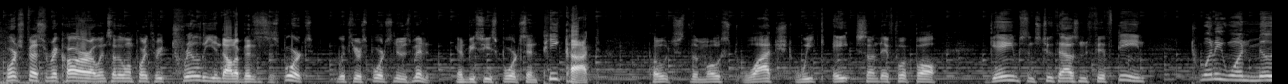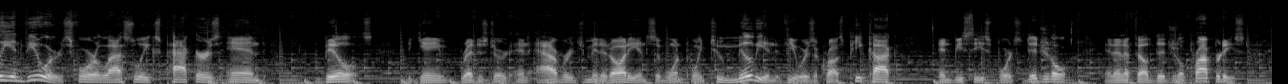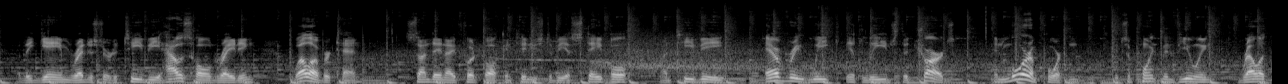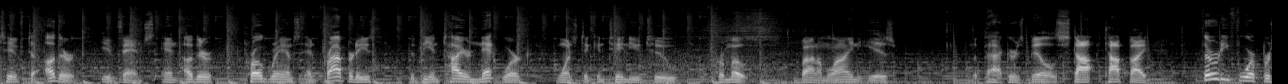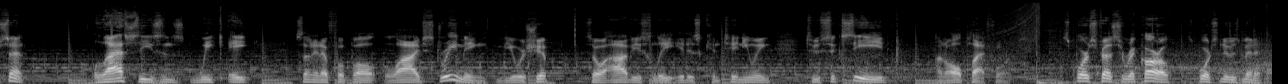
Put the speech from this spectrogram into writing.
Sports Professor Rick Horrow inside the $1.3 trillion business of sports with your Sports News Minute. NBC Sports and Peacock posts the most watched Week 8 Sunday football game since 2015. 21 million viewers for last week's Packers and Bills. The game registered an average minute audience of 1.2 million viewers across Peacock, NBC Sports Digital, and NFL Digital properties. The game registered a TV household rating well over 10 Sunday Night Football continues to be a staple on TV. Every week it leads the charts, and more important, its appointment viewing relative to other events and other programs and properties that the entire network wants to continue to promote. Bottom line is the Packers Bills stop topped by 34% last season's week 8 Sunday Night Football live streaming viewership so obviously, it is continuing to succeed on all platforms. Sports Professor Rick Sports News Minute.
